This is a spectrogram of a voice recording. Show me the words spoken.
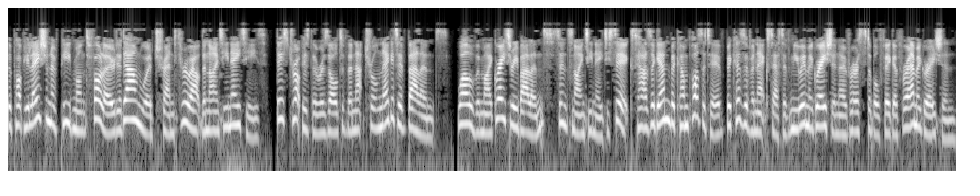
The population of Piedmont followed a downward trend throughout the 1980s. This drop is the result of the natural negative balance, while the migratory balance, since 1986 has again become positive because of an excess of new immigration over a stable figure for emigration.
